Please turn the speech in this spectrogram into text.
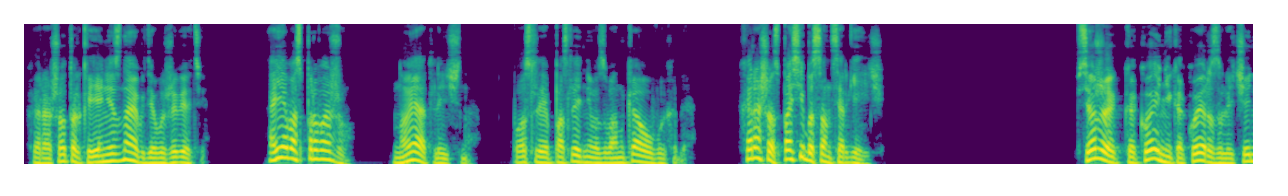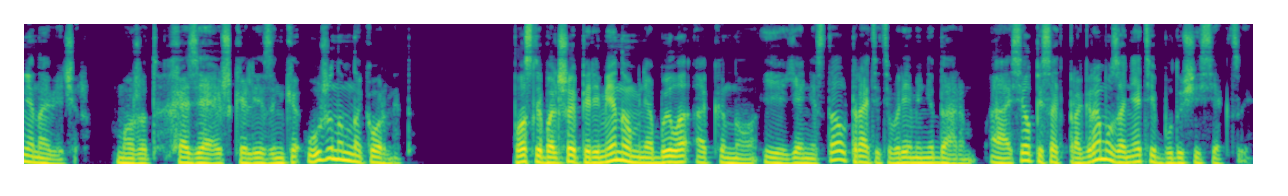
«Хорошо, только я не знаю, где вы живете». «А я вас провожу». «Ну и отлично. После последнего звонка у выхода». «Хорошо, спасибо, Сан Сергеевич». Все же какое-никакое развлечение на вечер. Может, хозяюшка Лизонька ужином накормит? После большой перемены у меня было окно, и я не стал тратить времени даром, а сел писать программу занятий будущей секции.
